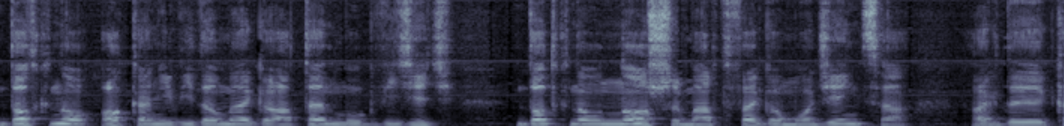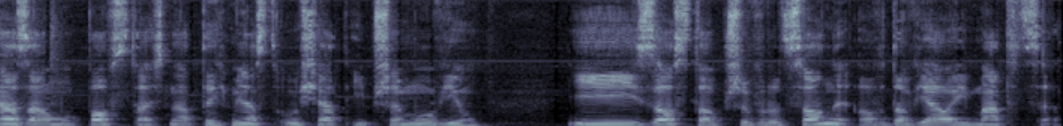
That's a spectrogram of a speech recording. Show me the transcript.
Dotknął oka niewidomego, a ten mógł widzieć. Dotknął noszy martwego młodzieńca, a gdy kazał mu powstać, natychmiast usiadł i przemówił i został przywrócony owdowiałej matce.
